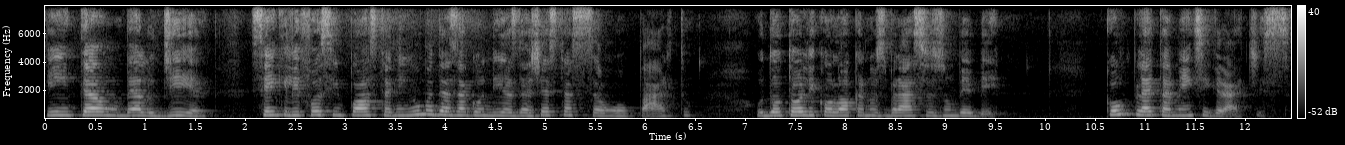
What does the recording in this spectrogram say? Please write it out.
E então, um belo dia, sem que lhe fosse imposta nenhuma das agonias da gestação ou parto, o doutor lhe coloca nos braços um bebê. Completamente grátis,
